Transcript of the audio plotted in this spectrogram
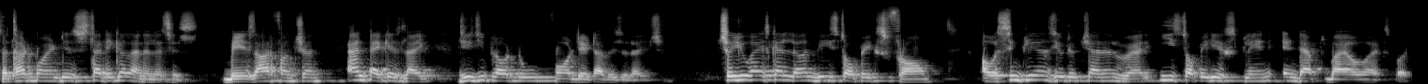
The third point is statistical analysis, base R function, and package like ggplot2 for data visualization. So you guys can learn these topics from our Simplilearn's YouTube channel where each topic is explained in depth by our expert.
